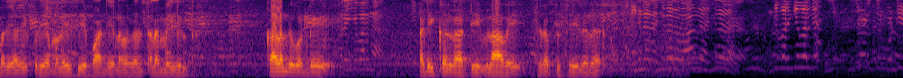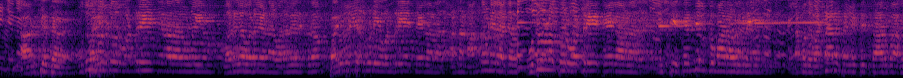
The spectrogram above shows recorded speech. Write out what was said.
மரியாதைக்குரிய மலேசிய பாண்டியன் அவர்கள் தலைமையில் கலந்து கொண்டு அடிக்கல் நாட்டி விழாவை சிறப்பு செய்தனர். அடுத்த முதுகுளத்தூர் ஒன்றிய செயலாளர்களையும் வருக வருக என வரவேற்கிறோம். பரிவட்டக்கூடிய ஒன்றிய செயலாளர் அண்ணன் அந்தோணி ராஜா முதுகுளத்தூர் ஒன்றிய செயலாளர் எஸ் டி செந்தில்குமார் அவர்களையும் நமது வட்டார சங்கத்தின் சார்பாக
